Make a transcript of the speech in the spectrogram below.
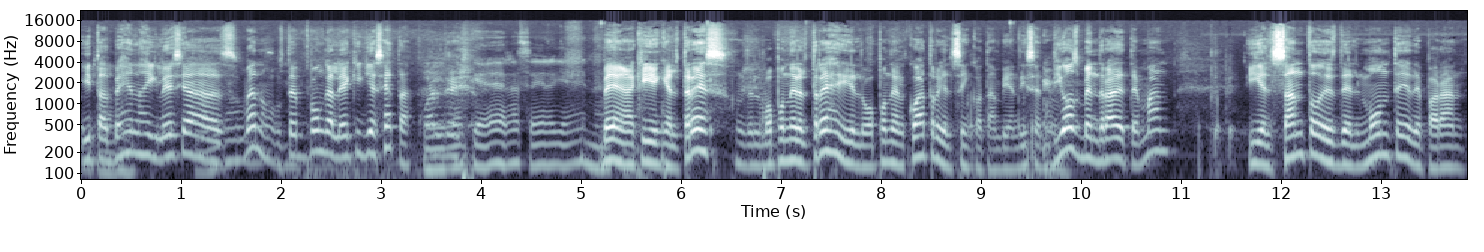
y tal vez en las iglesias, bueno, usted póngale XYZ. ¿Cuál de- Yo quiero ser llena. Vean aquí en el 3, le voy a poner el 3 y le voy a poner el 4 y el 5 también. Dice, Dios vendrá de Temán y el santo desde el monte de Parán.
